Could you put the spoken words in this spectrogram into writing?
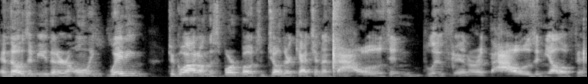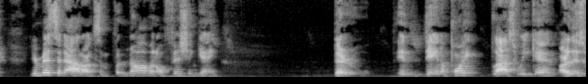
And those of you that are only waiting to go out on the sport boats until they're catching a thousand bluefin or a thousand yellowfin. You're missing out on some phenomenal fishing, gang. There in Dana Point last weekend, or this,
